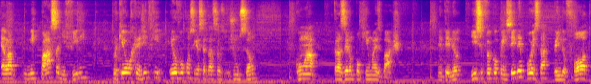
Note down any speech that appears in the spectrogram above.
ela me passa de feeling, porque eu acredito que eu vou conseguir acertar essa junção com a traseira um pouquinho mais baixa. Entendeu? Isso foi o que eu pensei depois, tá? Vendo foto.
